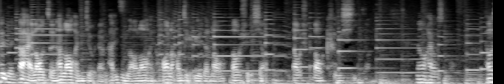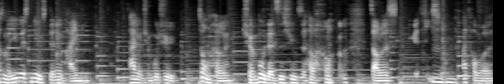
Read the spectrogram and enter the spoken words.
对对，大海捞针，他捞很久，这样他一直捞捞，花了好几个月在捞捞学校、捞捞科系这样。然后还有什么？还有什么 US News 的那个排名，他有全部去综合全部的资讯之后，找了十几个系所，嗯、他投了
